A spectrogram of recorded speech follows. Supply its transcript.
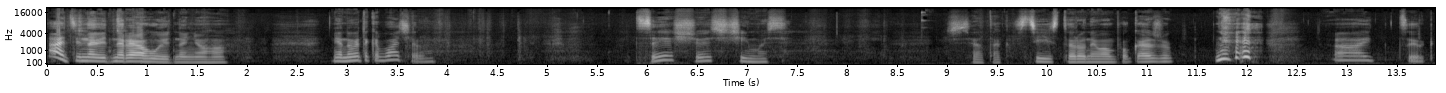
А ці навіть не реагують на нього. Ні, ну ви таке бачили? Це щось з чимось. Все так, з цієї сторони вам покажу. Ай, цирк.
